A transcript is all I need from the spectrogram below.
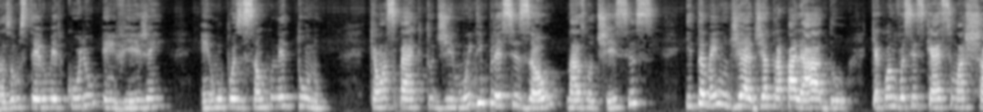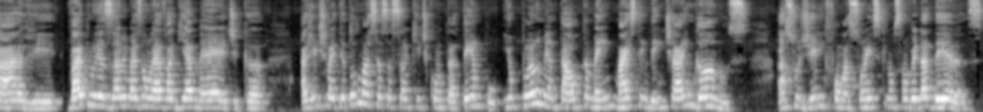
Nós vamos ter o Mercúrio em Virgem em uma oposição com Netuno, que é um aspecto de muita imprecisão nas notícias e também um dia a dia atrapalhado, que é quando você esquece uma chave, vai para o exame, mas não leva a guia médica. A gente vai ter toda uma sensação aqui de contratempo e o plano mental também mais tendente a enganos, a surgir informações que não são verdadeiras.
